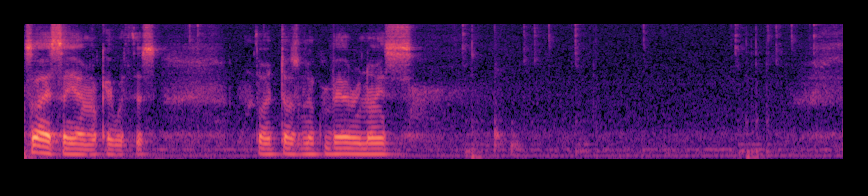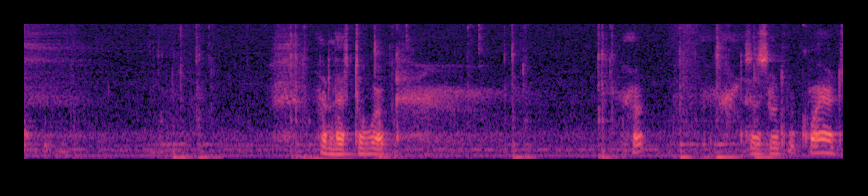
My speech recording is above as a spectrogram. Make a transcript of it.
So I say I'm okay with this, though it does look very nice. I'll have to work. This is not required.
